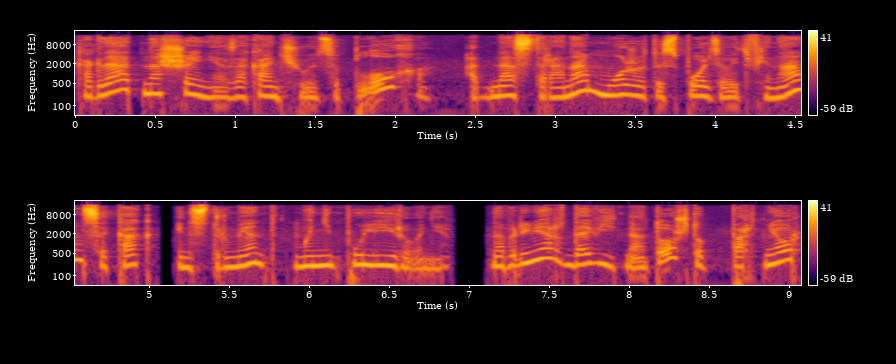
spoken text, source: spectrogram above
Когда отношения заканчиваются плохо, одна сторона может использовать финансы как инструмент манипулирования. Например, давить на то, чтобы партнер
